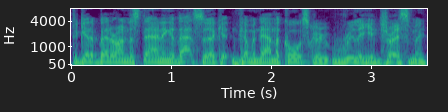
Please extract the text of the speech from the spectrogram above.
to get a better understanding of that circuit and coming down the corkscrew really interests me.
